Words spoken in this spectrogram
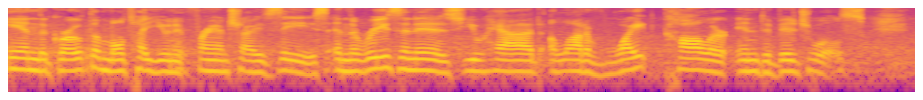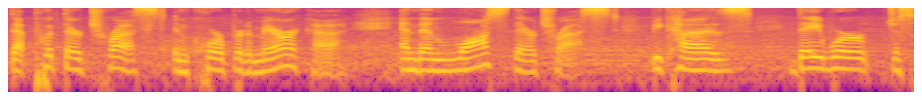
in the growth of multi unit franchisees. And the reason is you had a lot of white collar individuals that put their trust in corporate America and then lost their trust because they were just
